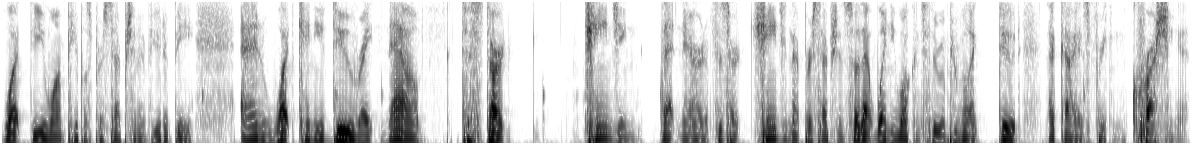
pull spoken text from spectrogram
what do you want people's perception of you to be? And what can you do right now to start changing that narrative, to start changing that perception so that when you walk into the room, people are like, dude, that guy is freaking crushing it.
